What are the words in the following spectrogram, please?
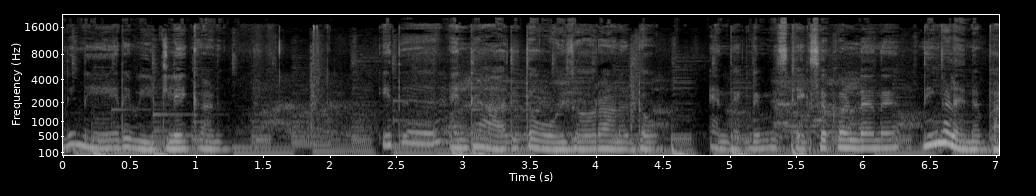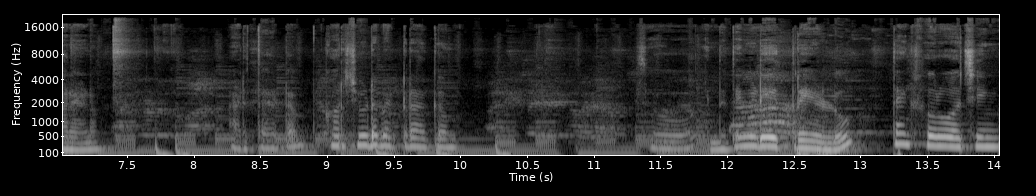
ഇനി നേരെ വീട്ടിലേക്കാണ്. ഇത് എന്റെ ആദ്യത്തെ വോയിസ് ഓവറാണ് കേട്ടോ എന്തെങ്കിലും മിസ്റ്റേക്സ് ഒക്കെ ഉണ്ടെന്ന് നിങ്ങൾ എന്നെ പറയണം. അടുത്ത ഘട്ടം കുറച്ചുകൂടെ ബെറ്റർ ആക്കാം. സോ ഇന്നത്തെ വീഡിയോ ഇത്രയേ ഉള്ളൂ. താങ്ക്സ് ഫോർ വാച്ചിങ്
